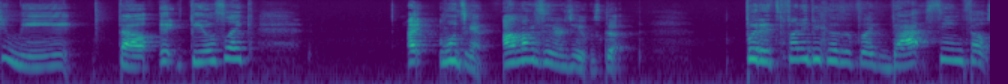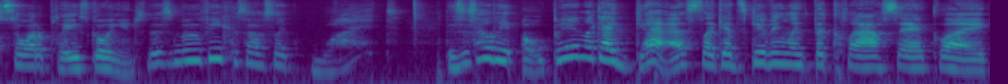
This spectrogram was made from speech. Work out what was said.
to me felt it feels like I once again I'm not gonna sit here and say it was good, but it's funny because it's like that scene felt so out of place going into this movie because I was like, what? This is how they open? Like I guess like it's giving like the classic like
